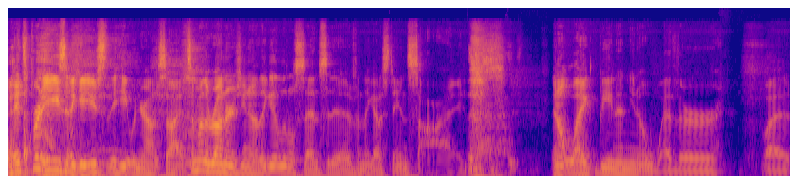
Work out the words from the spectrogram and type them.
it's pretty easy to get used to the heat when you're outside. Some of the runners, you know, they get a little sensitive and they got to stay inside. they don't like being in, you know, weather, but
